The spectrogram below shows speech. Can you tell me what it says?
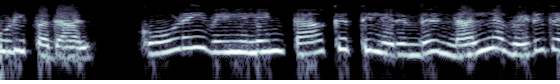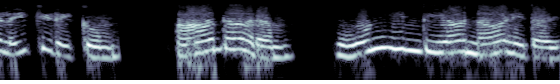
குடிப்பதால் கோடை வெயிலின் தாக்கத்தில் இருந்து நல்ல விடுதலை கிடைக்கும். ஆதாரம் ஒன் இந்தியா நாளிதழ்.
